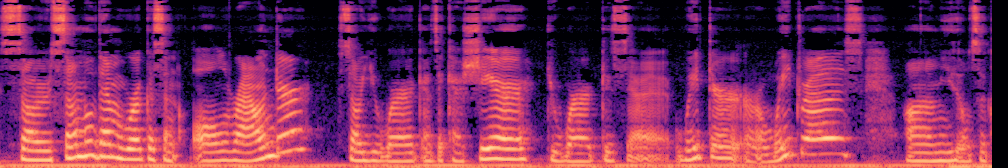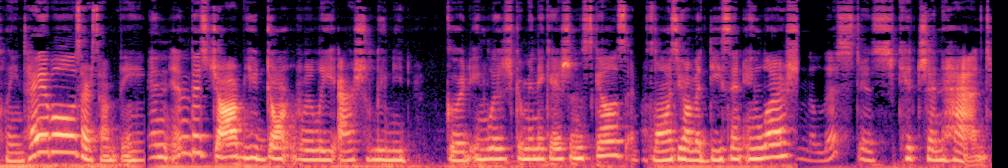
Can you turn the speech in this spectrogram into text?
so some of them work as an all-rounder so you work as a cashier, you work as a waiter or a waitress, um, you also clean tables or something. And in this job, you don't really actually need good English communication skills. As long as you have a decent English, the list is kitchen hand.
